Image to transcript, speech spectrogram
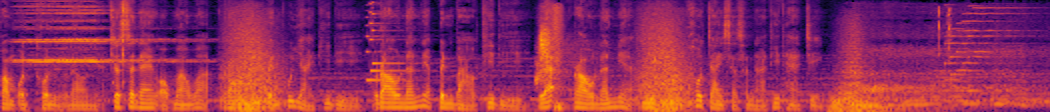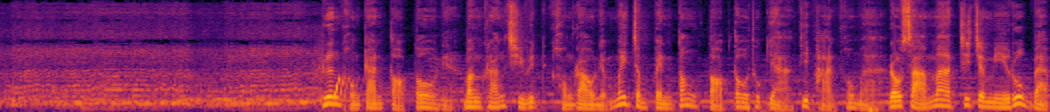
ความอดทนของเราเนี่ยจะแสดงออกมาว่าเรานั้นเป็นผู้ใหญ่ที่ดี เรานั้นเนี่ยเป็นบ่าวที่ดี และเรานั้นเนี่ยมีความเข้าใจศาสนาที่แท้จริงเรื่องของการตอบโต้เนี่ยบางครั้งชีวิตของเราเนี่ยไม่จำเป็นต้องตอบโต้ทุกอย่างที่ผ่านเข้ามา เราสามารถที่จะมีรูปแบบ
